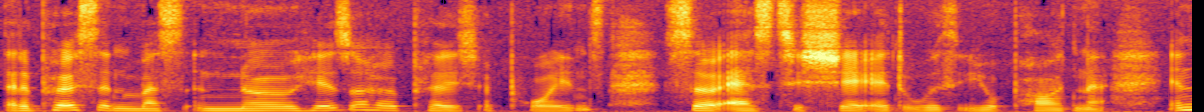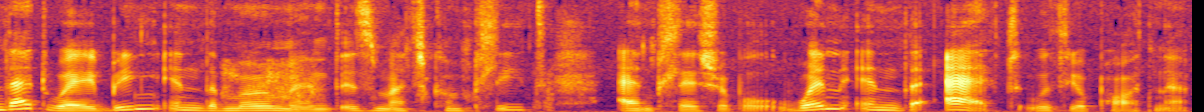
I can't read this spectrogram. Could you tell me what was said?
that a person must know his or her pleasure points so as to share it with your partner. In that way, being in the moment is much complete and pleasurable when in the act with your partner.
